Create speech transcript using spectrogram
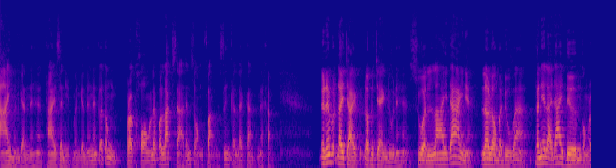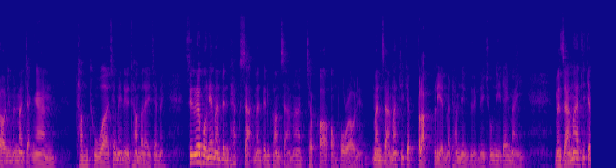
ตายเหมือนกันนะฮะตายสนิทเหมือนกันดังนั้นก็ต้องประคองแล้วก็รักษาทั้งสองฝั่งซึ่งกันและกันนะครับดังนั้นรายจ่ายเราไปแจงดูนะฮะส่วนรายได้เนี่ยเราลองมาดูว่า ตอนนี้รายได้เดิมของเราเนี่ยมันมาจากงานทำทัวร์ใช่ไหมหรือทำอะไรใช่ไหมซึ่งเรื่องพวกนี้มันเป็นทักษะมันเป็นความสามารถเฉพาะของพวกเราเนี่ยมันสามารถที่จะปรับเปลี่ยนมาทำอย่างอื่นในช่วงนี้ได้ไหม มันสามารถที่จะ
